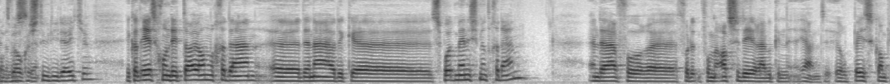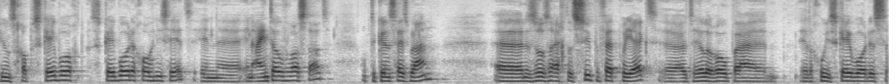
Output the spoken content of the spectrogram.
Want was, welke studie deed je? Ik had eerst gewoon detailhandel gedaan. eh, daarna had ik eh, sportmanagement gedaan. En daarvoor, eh, voor, voor mijn afstuderen heb ik een, ja, Europese kampioenschappen skateboard, skateboarden georganiseerd. In, in Eindhoven was dat, op de kunstijsbaan. Eh, dus dat was echt een super vet project. Uit heel Europa hele goede skateboarders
